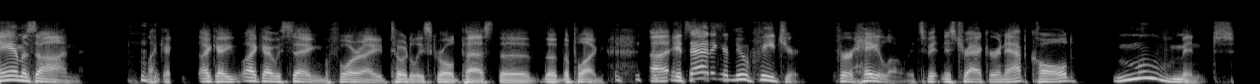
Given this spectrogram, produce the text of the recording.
Amazon. like I like I like I was saying before I totally scrolled past the the, the plug. Uh, it's adding a new feature for Halo. Its fitness tracker, an app called Movement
